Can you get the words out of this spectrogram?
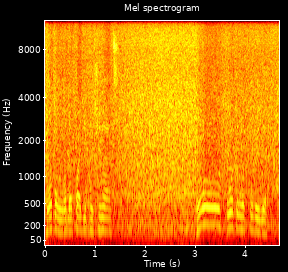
Вот он, водопадик начинается. Ох, вот он откуда идет.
